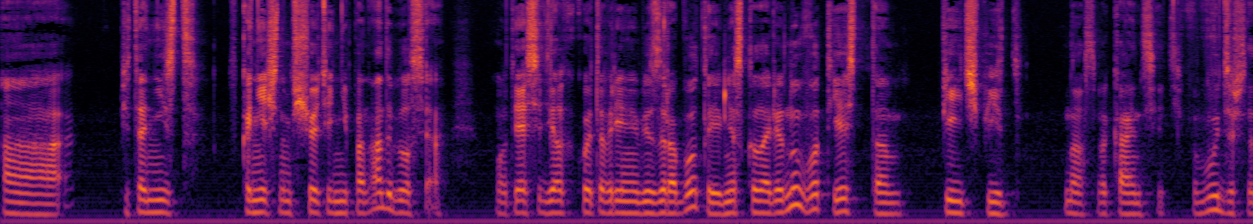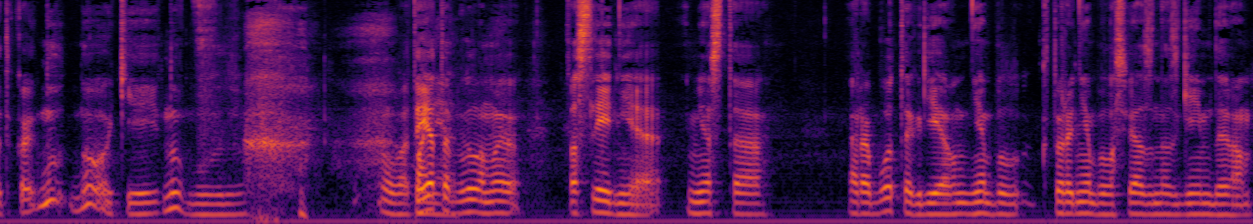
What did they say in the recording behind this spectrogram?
а, питанист в конечном счете не понадобился. Вот я сидел какое-то время без работы, и мне сказали, ну вот есть там PHP у нас вакансия, типа, будешь? Я такой, ну, ну окей, ну буду. Вот, и это было мое последнее место работы, где он не был, которая не была связана с геймдевом.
